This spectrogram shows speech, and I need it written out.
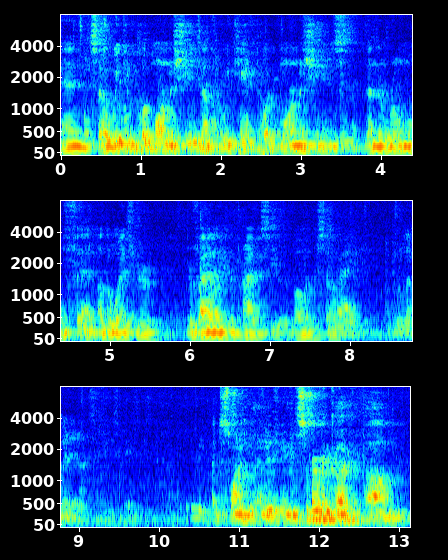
Yes, it is. And so we can put more machines out there. We can't put more machines than the room will fit, otherwise you're, you're violating the privacy of the voter, so. Right. We're limited on some of these spaces. I just wanted, in, in suburban Cook, um,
